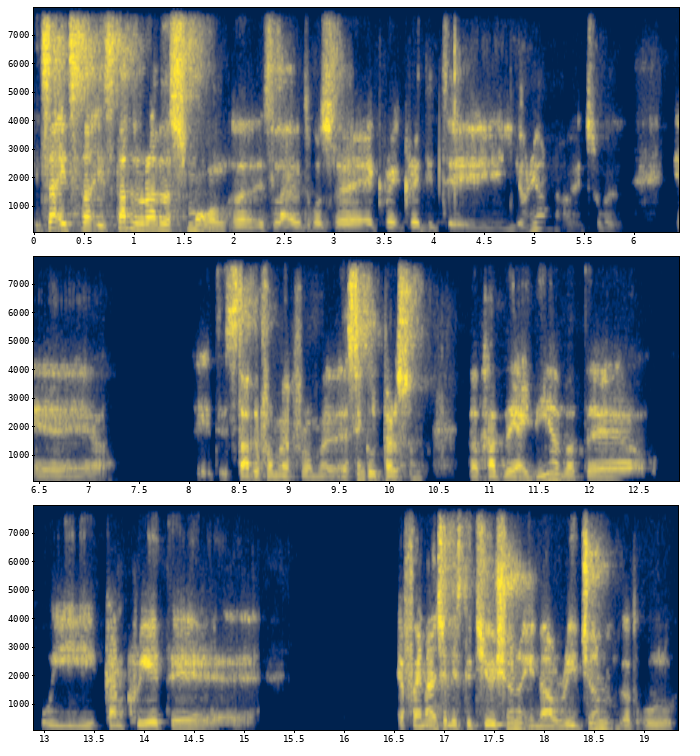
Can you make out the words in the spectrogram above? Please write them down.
it's a, it's a, it started rather small. Uh, it's like it was a credit uh, union. It was uh, it started from a, from a single person that had the idea that uh, we can create a, a financial institution in our region that will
